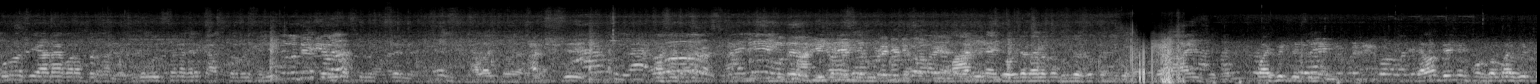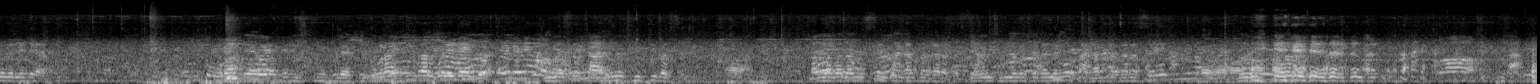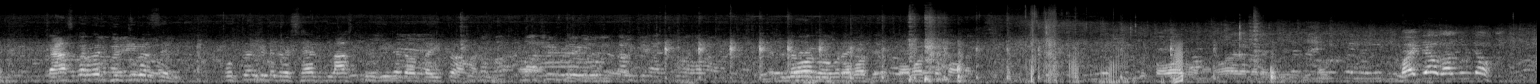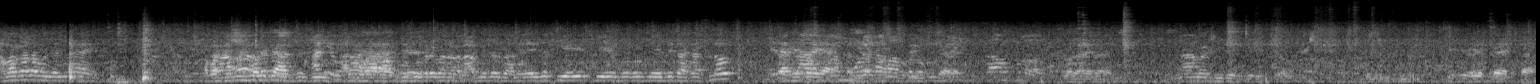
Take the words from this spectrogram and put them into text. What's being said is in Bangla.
কোনো ইয়াডা করার দরকার নেই শুধু ইচ্ছা না খালি কাজ করবেন খালি এই কাজ করবেন। ভালোই তো আসছি। মারি নাই ওইটা তাহলে তো ভুলে সত্যি নিবে ভাই, কয় ফিট দিচ্ছিলেন? দেওয়া দেয়নি, ফোন করব, কয় ফিট দেবে এটা? ওরা দেয় ওরা তো স্ক্রিন খুলে একটু ওরা কি বার করে দেয় তো? ঠিক আছে, চার্জ হলো 50%, বাংলা কথা বুঝছেন টাকার দরকার আছে কেমন শূন্য সেটা নেব টাকার দরকার আছে কাজ করবেন ফিফটি পার্সেন্ট প্রত্যেক কিনে দেবে স্যার লাস্ট কিনে দেওয়ার দায়িত্ব আমার। আমার কথা বুঝলেন নাই আবার আমি করে যে আসবে কিছু করে বলেন। আপনি তো জানেন এই যে পিএ পিএ প্রকল্প মেয়েদের টাকা আসলো না আমরা ঠিক আছে। একটা।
